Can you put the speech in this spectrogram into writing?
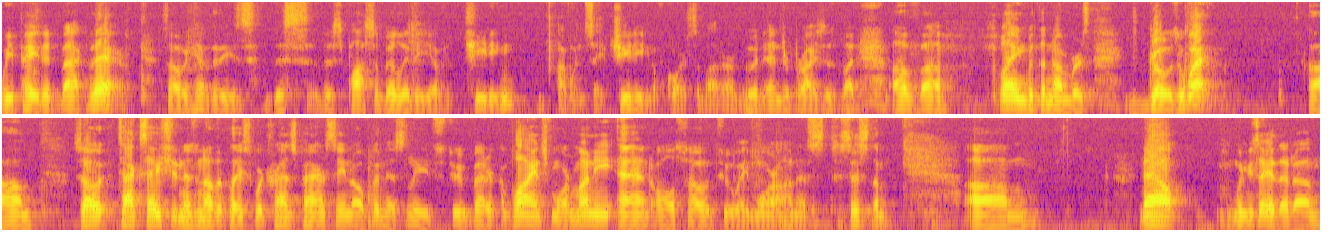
we paid it back there. So you have these, this, this possibility of cheating. I wouldn't say cheating, of course, about our good enterprises, but of uh, playing with the numbers goes away. Um, so taxation is another place where transparency and openness leads to better compliance, more money, and also to a more honest system. Um, now, when you say that, um,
